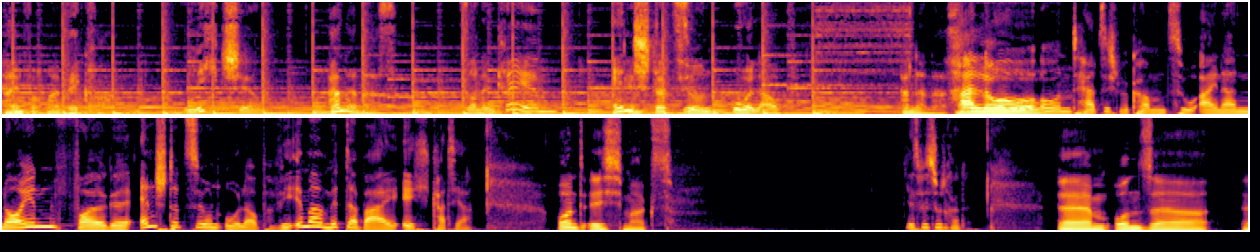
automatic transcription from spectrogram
einfach mal wegfahren, Lichtschirm, Ananas, Sonnencreme, Endstation Endstation Urlaub. Ananas. Hallo und herzlich willkommen zu einer neuen Folge Endstation Urlaub. Wie immer mit dabei ich, Katja. Und ich, Max. Jetzt bist du dran. Ähm, unser, äh,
